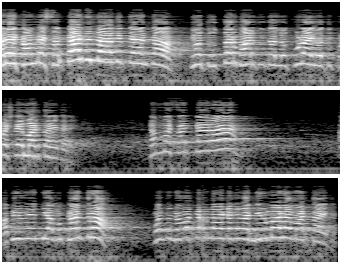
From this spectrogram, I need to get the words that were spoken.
ಬರೇ ಕಾಂಗ್ರೆಸ್ ಸರ್ಕಾರದಿಂದ ಆಗುತ್ತೆ ಅಂತ ಇವತ್ತು ಉತ್ತರ ಭಾರತದಲ್ಲೂ ಕೂಡ ಇವತ್ತು ಪ್ರಶ್ನೆ ಮಾಡ್ತಾ ಇದ್ದಾರೆ. ನಮ್ಮ ಸರ್ಕಾರ ಅಭಿವೃದ್ಧಿಯ ಮುಖಾಂತರ ಒಂದು ನವ ಕರ್ನಾಟಕದ ನಿರ್ಮಾಣ ಮಾಡ್ತಾ ಇದೆ.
